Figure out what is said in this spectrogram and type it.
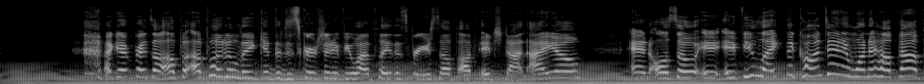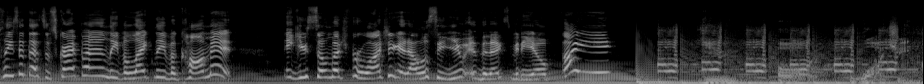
Again, friends, I'll, put, I'll put a link in the description if you want to play this for yourself off itch.io. And also, if, you like the content and want to help out, please hit that subscribe button, leave a like, leave a comment. Thank you so much for watching, and I will see you in the next video. Bye! watching.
